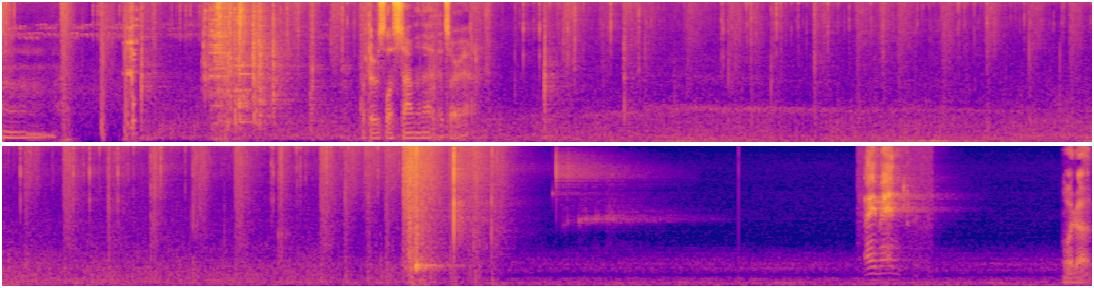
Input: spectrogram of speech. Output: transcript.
Um, but there was less time than that. That's alright. Amen. What up?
